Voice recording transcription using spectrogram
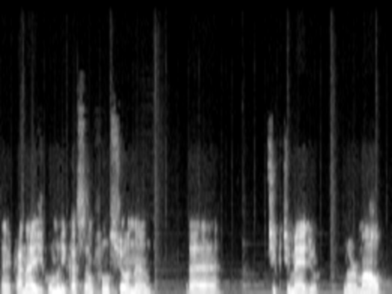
é, canais de comunicação funcionando, é, ticket médio normal,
